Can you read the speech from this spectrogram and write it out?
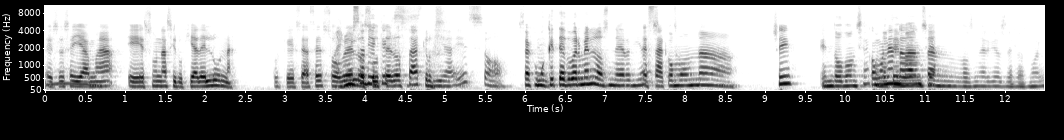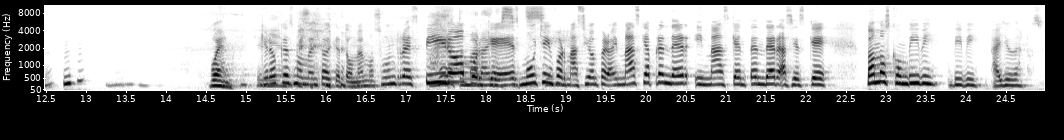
Eso se llama, es una cirugía de luna, porque se hace sobre los úteros sacros. eso. O sea, como que te duermen los nervios, Exacto. como una sí. endodoncia, como, te mandan los nervios de los muelas. Bueno, creo que es momento de que tomemos un respiro porque es mucha información, pero hay más que aprender y más que entender. Así es que vamos con Vivi. Vivi, ayúdanos.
